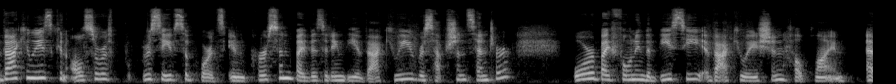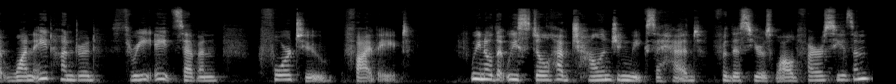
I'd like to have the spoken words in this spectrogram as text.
Evacuees can also re- receive supports in person by visiting the Evacuee Reception Centre or by phoning the BC Evacuation Helpline at 1 800 387 4258. We know that we still have challenging weeks ahead for this year's wildfire season,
